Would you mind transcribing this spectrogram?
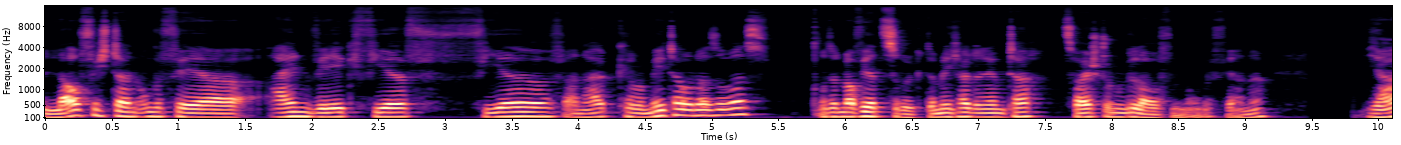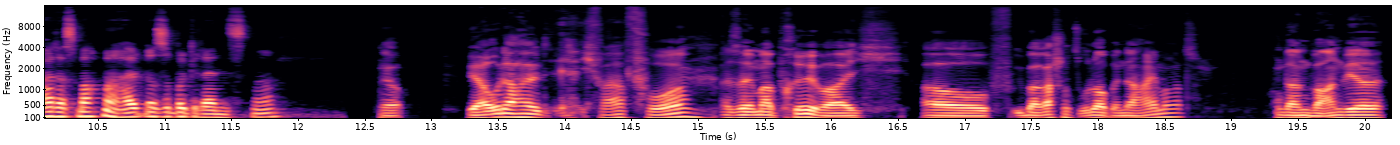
laufe ich dann ungefähr einen Weg, vier, viereinhalb Kilometer oder sowas und dann auch wieder zurück. Dann bin ich halt an dem Tag zwei Stunden gelaufen ungefähr, ne? Ja, das macht man halt nur so begrenzt, ne? Ja. Ja, oder halt, ich war vor, also im April war ich auf Überraschungsurlaub in der Heimat. Und dann waren wir,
